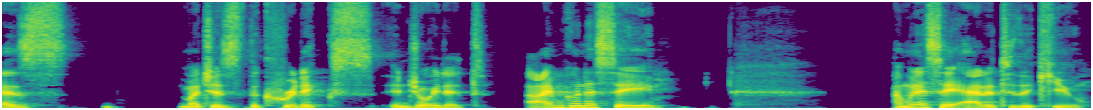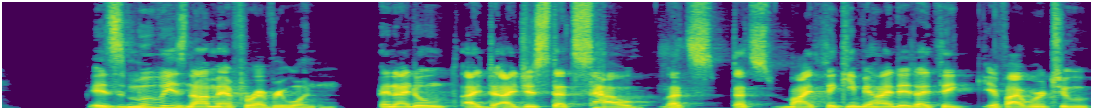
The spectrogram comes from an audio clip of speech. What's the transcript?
as much as the critics enjoyed it. I'm going to say I'm going to say add it to the queue. This movie is not meant for everyone. And I don't I I just that's how that's that's my thinking behind it. I think if I were to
